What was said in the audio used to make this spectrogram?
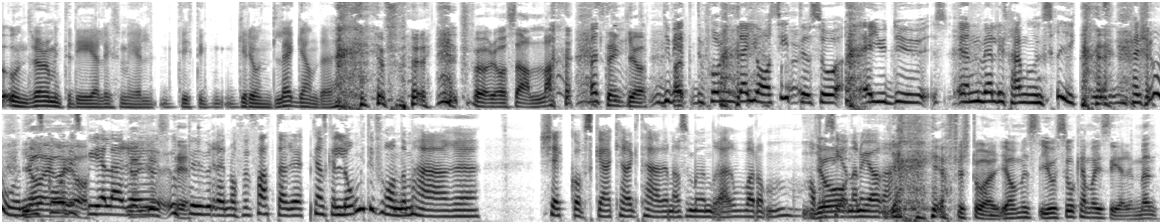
undrar om inte det liksom är lite grundläggande för, för oss alla. Fast tänker du, jag. du vet, från där jag sitter så är ju du en väldigt framgångsrik person. Ja, en ja, ja. skådespelare, Ja, uppburen och författare. Ganska långt ifrån de här tjeckovska karaktärerna som undrar vad de har på scenen att göra. Jag, jag förstår. Ja, men, jo, så kan man ju se det. Men,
